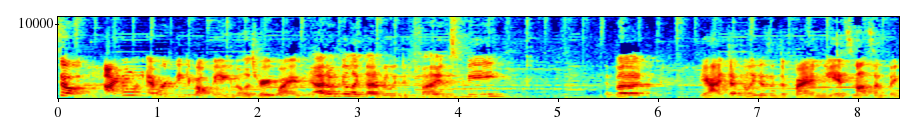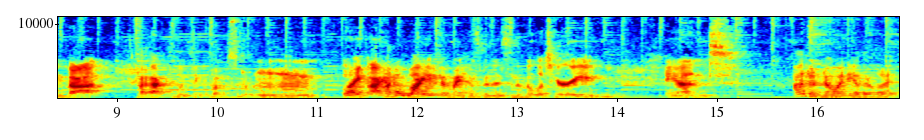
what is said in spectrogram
So I don't ever think about being a military wife. Yeah, I don't feel like that really defines me, but Yeah, it definitely doesn't define me. It's not something that, I actively think about it certainly. mm-mm. like I I have a wife and my husband is in the military, and I don't know any other life.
